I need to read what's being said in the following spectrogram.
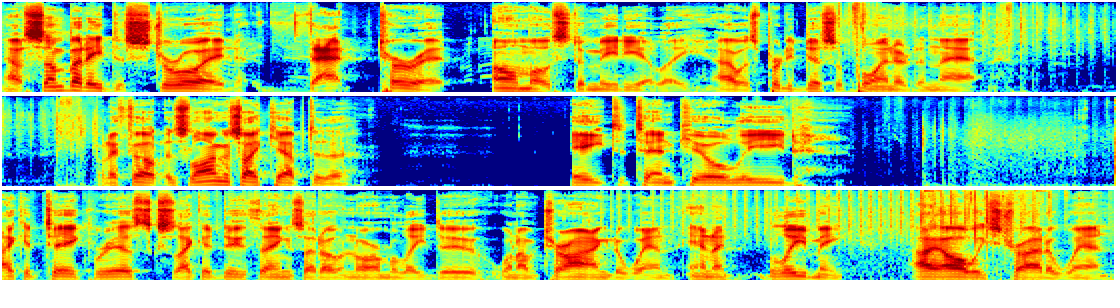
Now, somebody destroyed that turret almost immediately. I was pretty disappointed in that. But I felt as long as I kept a 8 to 10 kill lead, I could take risks. I could do things I don't normally do when I'm trying to win. And I, believe me, I always try to win.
